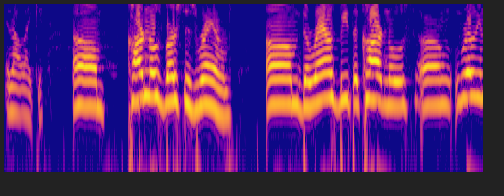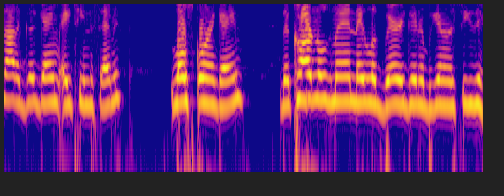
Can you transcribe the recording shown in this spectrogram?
and I like it. Um, Cardinals versus Rams. Um, the Rams beat the Cardinals. Um, really not a good game, 18 to 7. Low scoring game. The Cardinals, man, they look very good in the beginning of the season.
